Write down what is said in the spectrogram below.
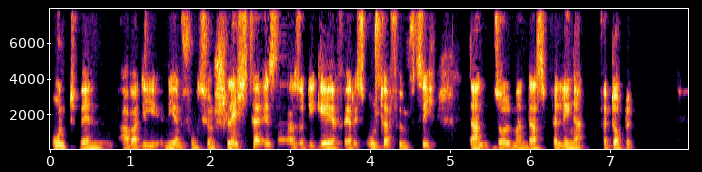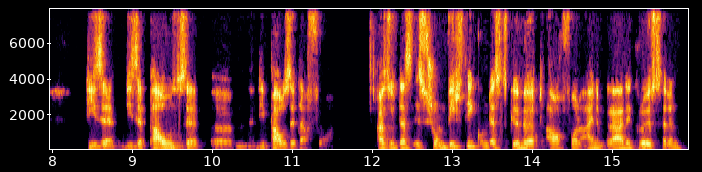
Und wenn aber die Nierenfunktion schlechter ist, also die GFR ist unter 50, dann soll man das verlängern, verdoppeln. Diese, diese Pause, äh, die Pause davor. Also das ist schon wichtig und es gehört auch von einem gerade größeren,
